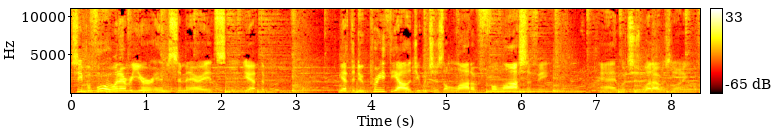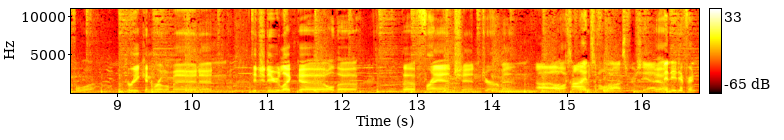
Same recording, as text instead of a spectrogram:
See, before, whenever you're in seminary, it's you have to you have to do pre-theology, which is a lot of philosophy, and which is what I was learning before. Greek and Roman, and did you do like uh, all the the French and German? Uh, all kinds of and all philosophers, yeah. Many different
